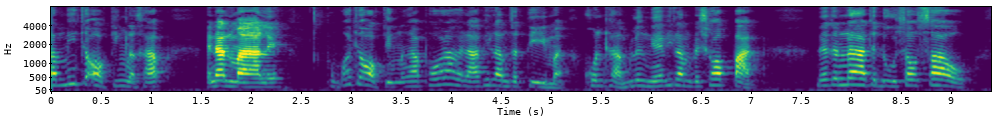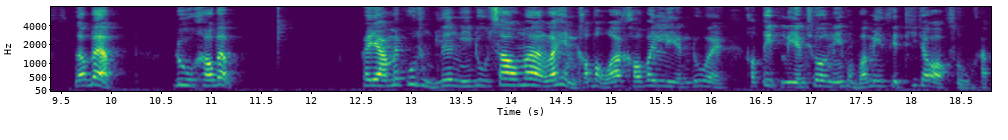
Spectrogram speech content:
ลัมมี่จะออกจริงเหรอครับไอ้นั่นมาเลย ผมว่าจะออกจริงนะครับ เพราะว่าเวลาพี่ลำสตรีมอะคนถามเรื่องเนี้ยพี่ลำจะชอบปัด แล้วจะน่าจะดูเศร้าๆ แล้วแบบดูเขาแบบ พยายามไม่พูดถึงเรื่องนี้ดูเศร้ามาก แล้วเห็นเขาบอกว่าเขาไปเรียนด้วย เขาติดเรียนช่วงนี้ ผมว่ามีสิทธิ์ที่จะออกสูงครับ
